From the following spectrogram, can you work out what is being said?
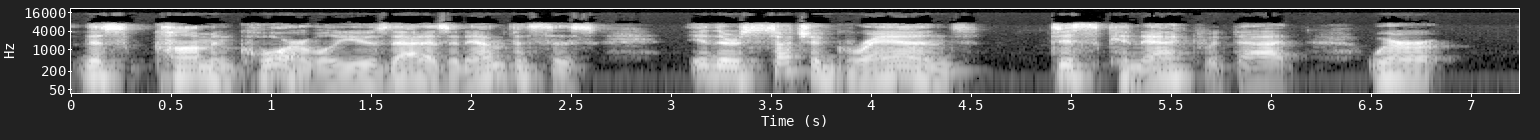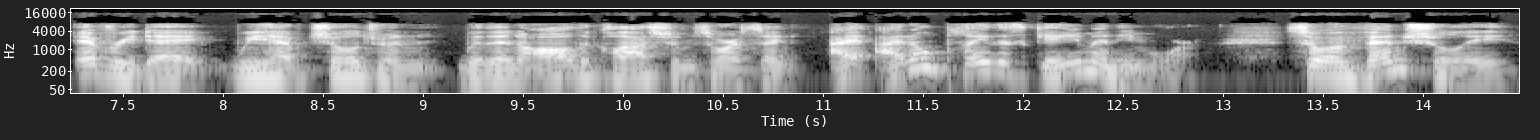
this common core. We'll use that as an emphasis there's such a grand disconnect with that where every day we have children within all the classrooms who are saying, I, I don't play this game anymore. So eventually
